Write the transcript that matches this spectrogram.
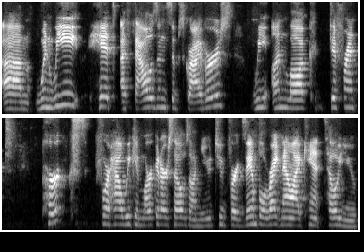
um, when we hit a thousand subscribers, we unlock different perks for how we can market ourselves on YouTube. For example, right now I can't tell you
